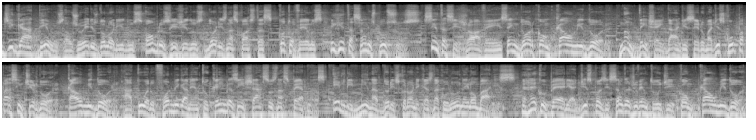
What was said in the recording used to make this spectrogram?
Diga adeus aos joelhos doloridos, ombros rígidos, dores nas costas, cotovelos, irritação nos pulsos. Sinta-se jovem sem dor com Calmidor. Não deixe a idade ser uma desculpa para sentir dor. Calmidor atua no formigamento, câimbras e inchaços nas pernas. Elimina dores crônicas na coluna e lombares. Recupere a disposição da juventude com Calmidor.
